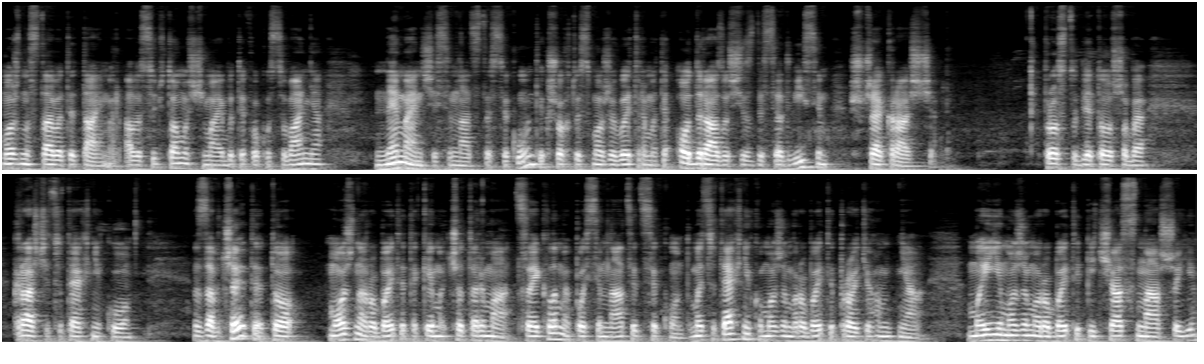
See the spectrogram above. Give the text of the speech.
Можна ставити таймер, але суть в тому, що має бути фокусування не менше 17 секунд. Якщо хтось може витримати одразу 68, ще краще. Просто для того, щоб краще цю техніку завчити, то можна робити такими чотирма циклами по 17 секунд. Ми цю техніку можемо робити протягом дня. Ми її можемо робити під час нашої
